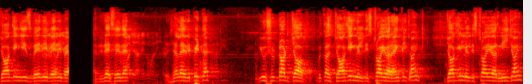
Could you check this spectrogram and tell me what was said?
Jogging is very, very bad. Did I say that? Shall I repeat that? You should not jog because jogging will destroy your ankle joint, jogging will destroy your knee joint,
